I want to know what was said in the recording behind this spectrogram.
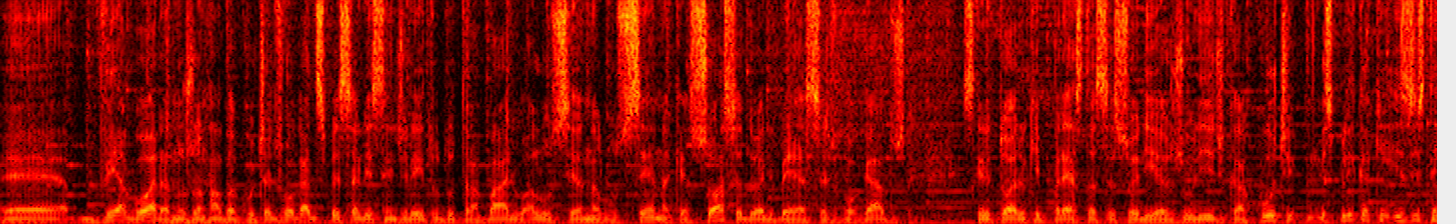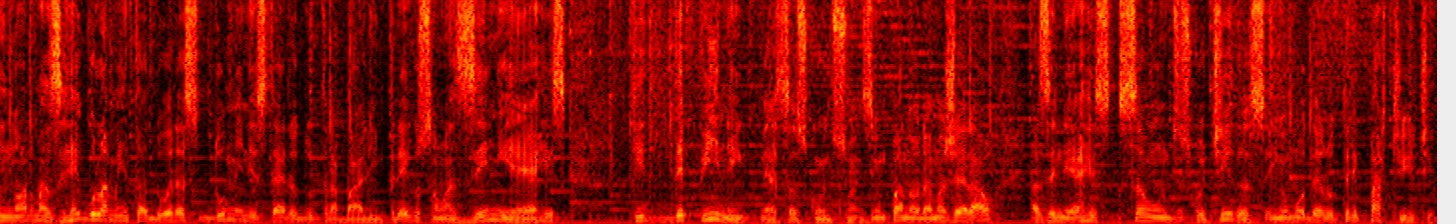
é, ver agora no Jornal da CUT. Advogada especialista em direito do trabalho, a Luciana Lucena, que é sócia do LBS Advogados, escritório que presta assessoria jurídica à CUT, explica que existem normas regulamentadoras do Ministério do Trabalho e Emprego, são as NRs, que definem essas condições. Em um panorama geral, as NRs são discutidas em um modelo tripartite.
